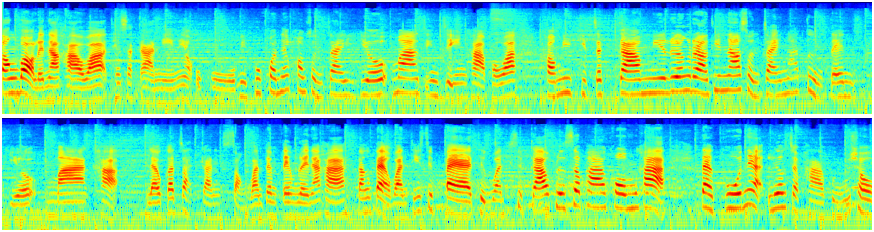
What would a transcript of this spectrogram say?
ต้องบอกเลยนะคะว่าเทศกาลนี้เนี่ยโอ้โหมีผู้คนให้ความสนใจเยอะมากจริง ๆ ค่ะ เพราะว่าเขามีกิจกรรมมีเรื่องราวที่น่าสนใจน่าตื่นเต้นเยอะมากค่ะ แล้วก็จัดกัน 2 วันเต็ม ๆ เลยนะคะ ตั้งแต่วันที่ 18 ถึงวันที่ 19 พฤษภาคมค่ะ แต่กูดเนี่ยเลือกจะพาคุณผู้ชม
